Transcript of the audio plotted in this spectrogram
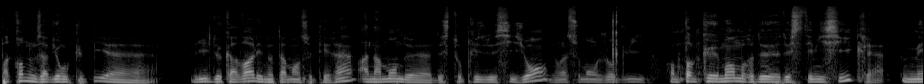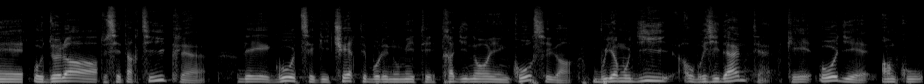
Par contre, nous avions occupé l'île de Caval et notamment ce terrain en amont de, cette prise de décision. Nous l'assumons aujourd'hui en tant que membre de, de cet hémicycle, mais au-delà de cet article, des gozze che certe vogliono mettere tra di noi in Corsica, vogliamo dire al Presidente che oggi anche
